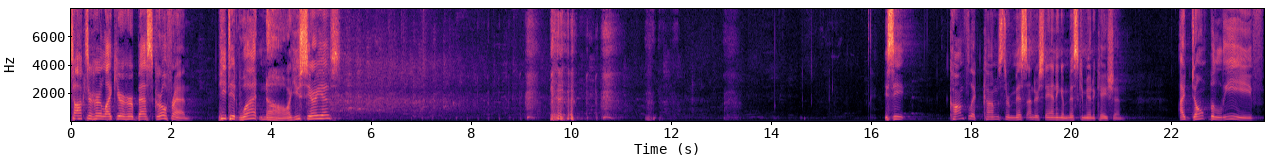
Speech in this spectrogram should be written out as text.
Talk to her like you're her best girlfriend. He did what? No. Are you serious? you see, Conflict comes through misunderstanding and miscommunication. I don't believe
